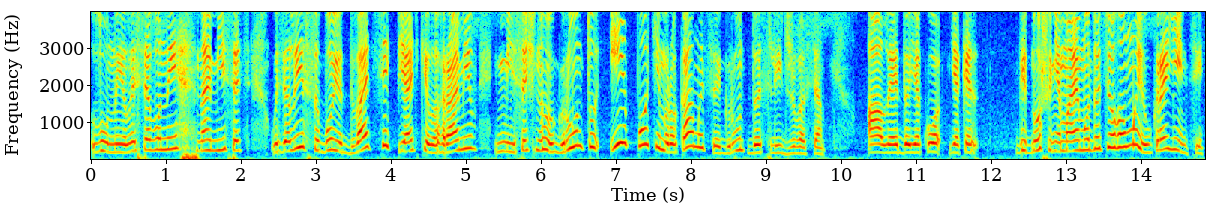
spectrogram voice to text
Прилунилися вони на місяць, узяли з собою 25 кілограмів місячного ґрунту, і потім роками цей ґрунт досліджувався. Але до яко, яке відношення маємо до цього ми, українці?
